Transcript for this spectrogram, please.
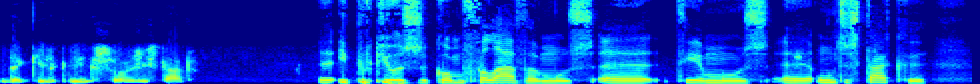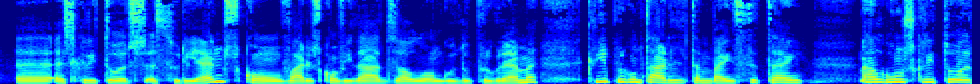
daquilo que me interessou registrar. Eh, e porque hoje, como falávamos, uh, temos uh, um destaque a escritores açorianos, com vários convidados ao longo do programa, queria perguntar-lhe também se tem algum escritor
